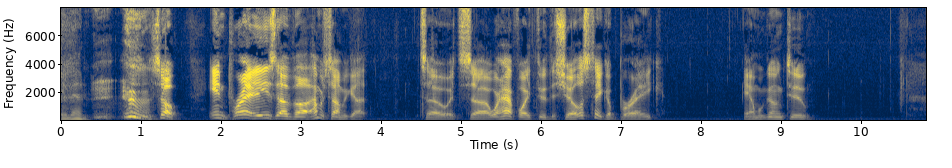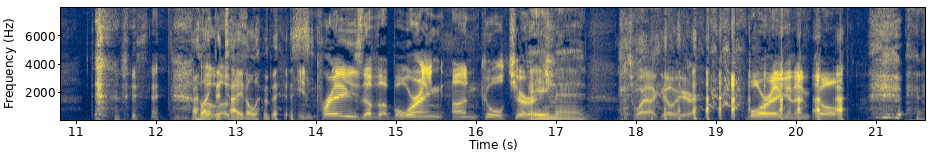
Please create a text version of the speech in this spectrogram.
Amen. So, in praise of uh, how much time we got? So it's uh, we're halfway through the show. Let's take a break, and we're going to. I like the love title of this. In praise of the boring, uncool church. Amen. That's why I go here. boring and uncool.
